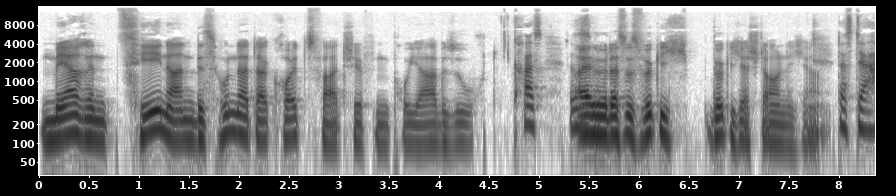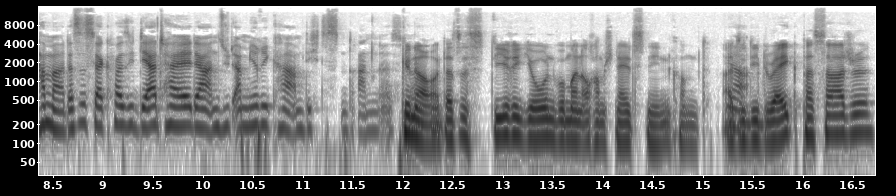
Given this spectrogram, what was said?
mehreren Zehnern bis Hunderter Kreuzfahrtschiffen pro Jahr besucht. Krass. Das Also das ist wirklich, wirklich erstaunlich, ja. das ist der Hammer. Das ist ja quasi der Teil, der an Südamerika am dichtesten dran ist. ne? Genau, das ist die Region, wo man auch am schnellsten hinkommt. Also Ja. die Drake-Passage,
